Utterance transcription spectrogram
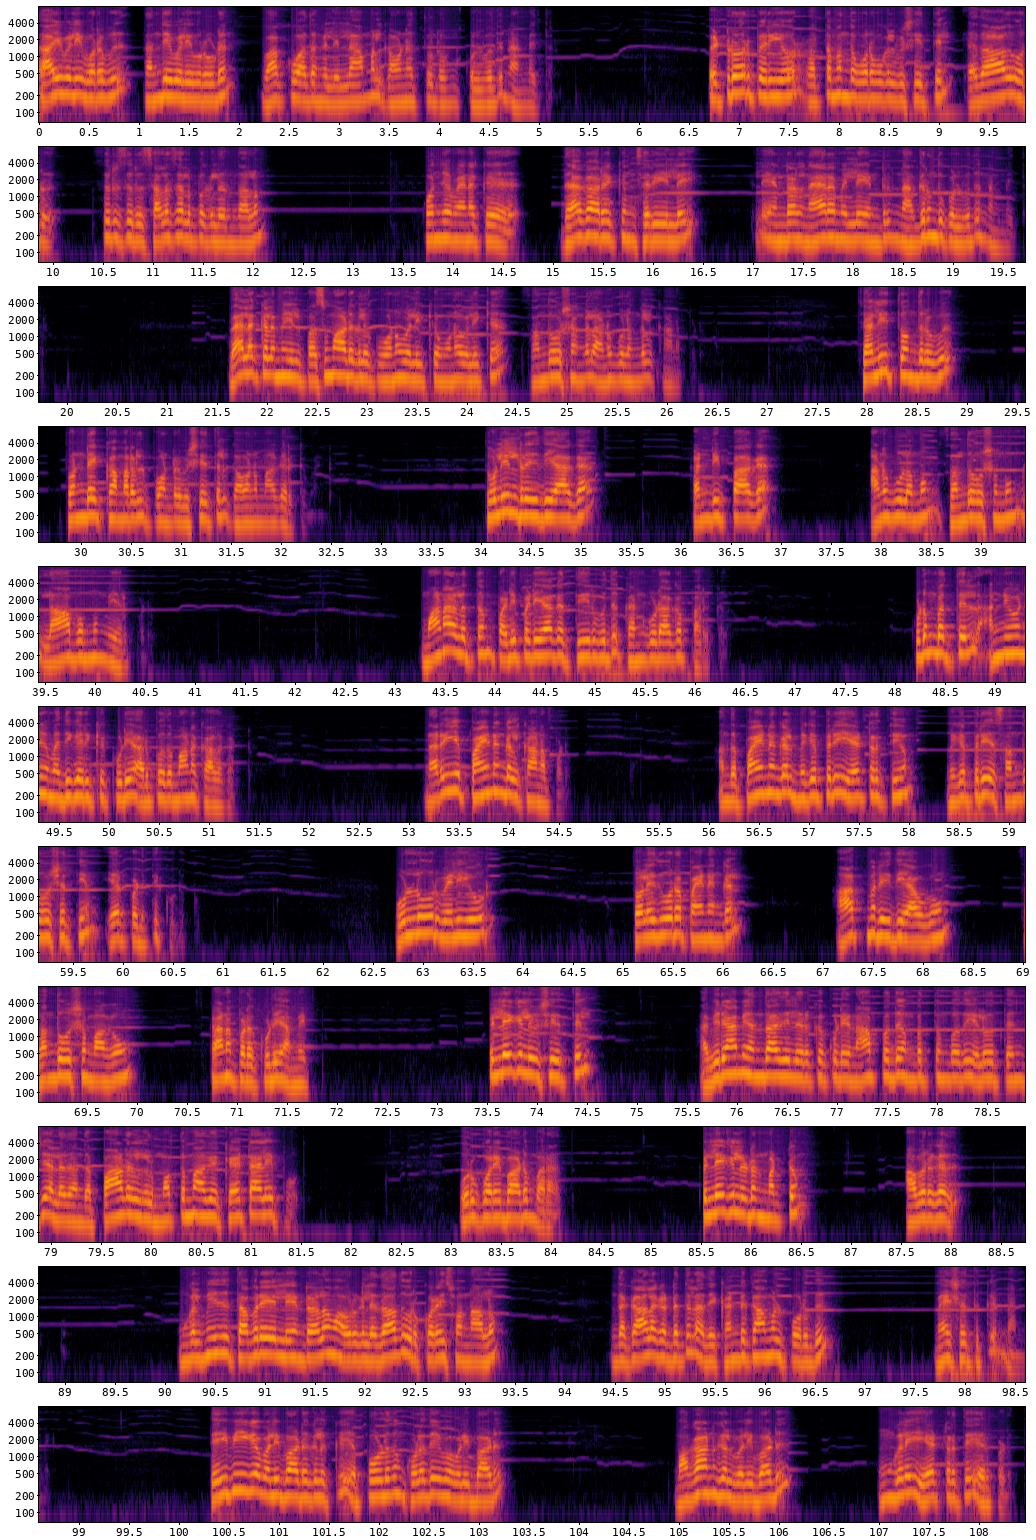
தாய் வழி உறவு தந்தை வழி உறவுடன் வாக்குவாதங்கள் இல்லாமல் கவனத்துடன் கொள்வது நன்மை தரும் பெற்றோர் பெரியோர் ரத்தமந்த உறவுகள் விஷயத்தில் ஏதாவது ஒரு சிறு சிறு சலசலப்புகள் இருந்தாலும் கொஞ்சம் எனக்கு தேக ஆரோக்கியம் சரியில்லை இல்லை என்றால் நேரம் இல்லை என்று நகர்ந்து கொள்வது நன்மை தரும் வேலைக்கிழமையில் பசுமாடுகளுக்கு உணவளிக்க உணவளிக்க சந்தோஷங்கள் அனுகூலங்கள் காணப்படும். சளி தொந்தரவு தொண்டை கமரல் போன்ற விஷயத்தில் கவனமாக இருக்க வேண்டும். தொழில் ரீதியாக கண்டிப்பாக அனுகூலமும் சந்தோஷமும் லாபமும் ஏற்படும். மன அழுத்தம் படிப்படியாக தீர்வது கண்கூடாக பார்க்கலாம். குடும்பத்தில் அந்யோன்யம் அதிகரிக்கக்கூடிய அற்புதமான காலகட்டம். நிறைய பயணங்கள் காணப்படும். அந்த பயணங்கள் மிகப்பெரிய ஏற்றத்தையும் மிகப்பெரிய சந்தோஷத்தையும் ஏற்படுத்தி கொடுக்கும். உள்ளூர் வெளியூர் தொலைதூர பயணங்கள் ஆத்ம ரீதியாகவும் சந்தோஷமாகவும் காணப்படக்கூடிய அமைப்பு. பிள்ளைகள் விஷயத்தில் அபிராமி அந்தாதியில் இருக்கக்கூடிய நாற்பது ஐம்பத்தொம்பது எழுபத்தஞ்சு அல்லது அந்த பாடல்கள் மொத்தமாக கேட்டாலே போதும். ஒரு குறைபாடும் வராது. பிள்ளைகளுடன் மட்டும் அவர்கள் உங்கள் மீது தவறே இல்லை என்றாலும் அவர்கள் ஏதாவது ஒரு குறை சொன்னாலும் இந்த காலகட்டத்தில் அதை கண்டுக்காமல் போகிறது மேஷத்துக்கு நன்மை. தெய்வீக வழிபாடுகளுக்கு எப்பொழுதும் குலதெய்வ வழிபாடு மகான்கள் வழிபாடு உங்களை ஏற்றத்தை ஏற்படுத்தும்.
